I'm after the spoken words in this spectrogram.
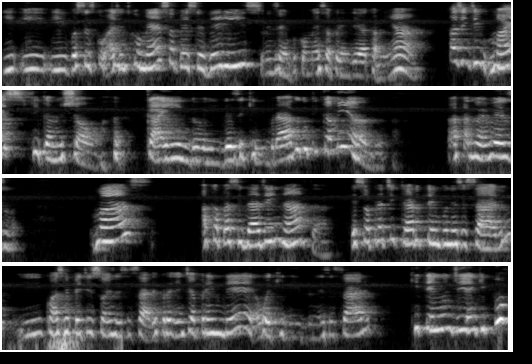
E, e, e vocês, a gente começa a perceber isso. Por exemplo, começa a aprender a caminhar, a gente mais fica no chão caindo e desequilibrado do que caminhando. Não é mesmo? Mas a capacidade é inata. É só praticar o tempo necessário e com as repetições necessárias para a gente aprender o equilíbrio necessário, que tem um dia em que, puf,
